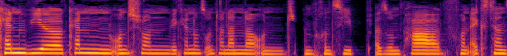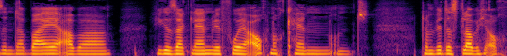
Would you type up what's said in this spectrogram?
kennen wir, kennen uns schon, wir kennen uns untereinander und im Prinzip, also ein paar von extern sind dabei, aber wie gesagt, lernen wir vorher auch noch kennen und dann wird das, glaube ich, auch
